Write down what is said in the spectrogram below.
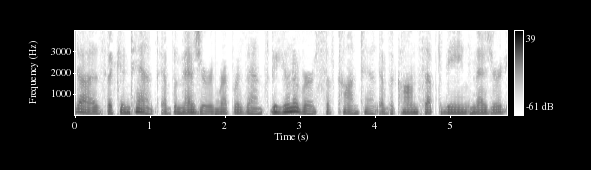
does the content of the measure represent the universe of content of the concept being measured?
